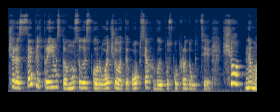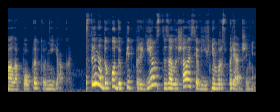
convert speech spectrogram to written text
Через це підприємства мусили скорочувати обсяг випуску продукції, що не мала попиту ніяк. Частина доходу підприємств залишалася в їхньому розпорядженні,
